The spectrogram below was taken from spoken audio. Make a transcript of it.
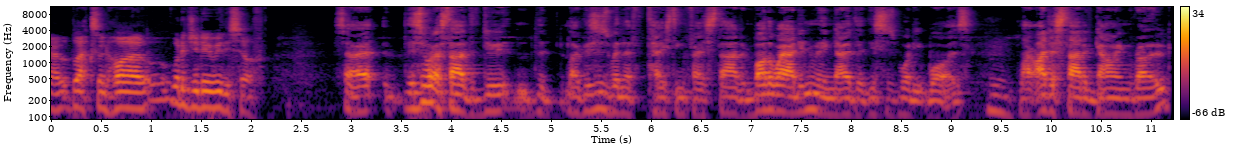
uh, at Blaxland High, what did you do with yourself? So uh, this is what I started to do. The, like this is when the tasting phase started. And by the way, I didn't really know that this is what it was. Like I just started going rogue,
